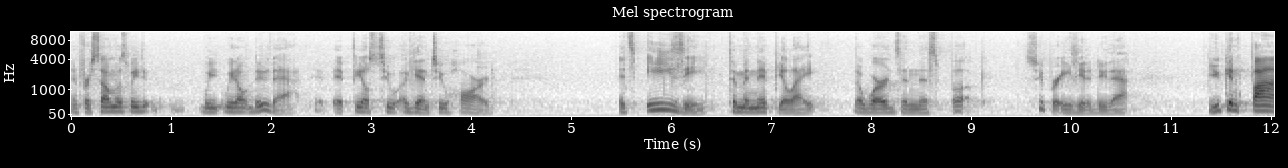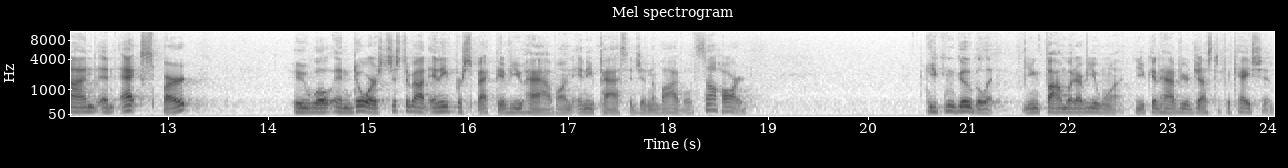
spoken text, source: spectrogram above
And for some of us, we, we, we don't do that. It, it feels too, again, too hard. It's easy to manipulate the words in this book. Super easy to do that. You can find an expert who will endorse just about any perspective you have on any passage in the Bible. It's not hard. You can Google it. You can find whatever you want. You can have your justification.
